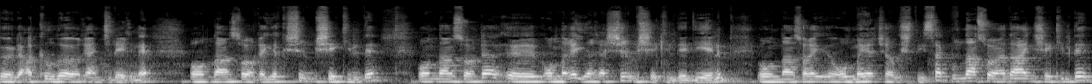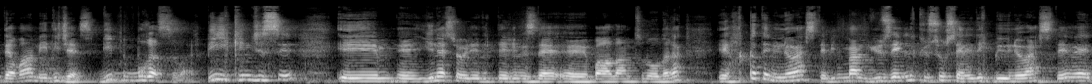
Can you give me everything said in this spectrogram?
böyle akıllı öğrencilerine ondan sonra yakışır bir şekilde ondan sonra onlara yaraşır bir şekilde diyelim ondan sonra olmaya çalıştıysak bundan sonra da aynı şekilde devam edeceğiz. Bir burası var. Bir ikincisi e, e, yine söylediklerinizle e, bağlantılı olarak e, hakikaten üniversite bilmem 150 küsur senelik bir üniversite ve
